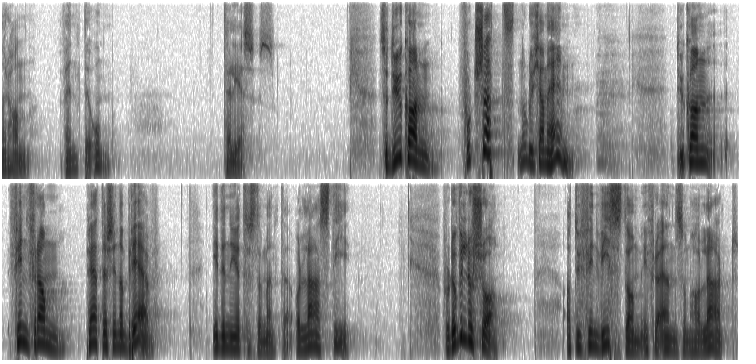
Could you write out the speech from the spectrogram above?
når han vendte om til Jesus. Så du kan fortsette når du kommer hjem. Du kan finne fram Peters brev i Det nye testamentet og lese de. For da vil du se at du finner visdom ifra en som har lært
